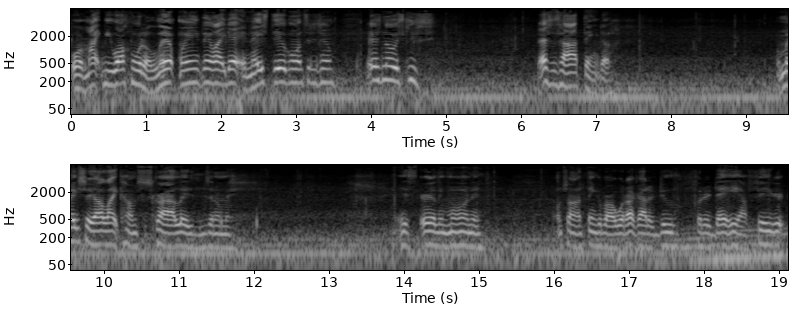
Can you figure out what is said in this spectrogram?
or might be walking with a limp or anything like that and they still going to the gym, there's no excuse. That's just how I think though. Well, make sure y'all like, comment, subscribe, ladies and gentlemen. It's early morning. I'm trying to think about what I gotta do for the day. I figured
